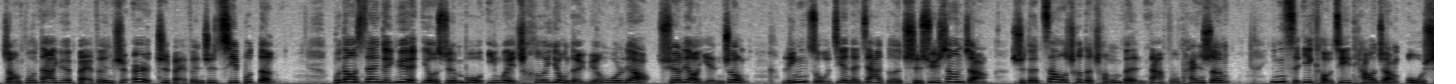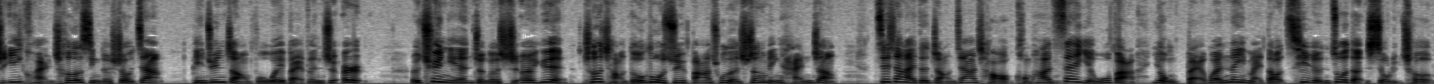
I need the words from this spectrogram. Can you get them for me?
涨幅大约百分之二至百分之七不等。不到三个月，又宣布因为车用的原物料缺料严重，零组件的价格持续上涨，使得造车的成本大幅攀升。因此，一口气调涨五十一款车型的售价，平均涨幅为百分之二。而去年整个十二月，车厂都陆续发出了声明喊涨。接下来的涨价潮，恐怕再也无法用百万内买到七人座的修旅车。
